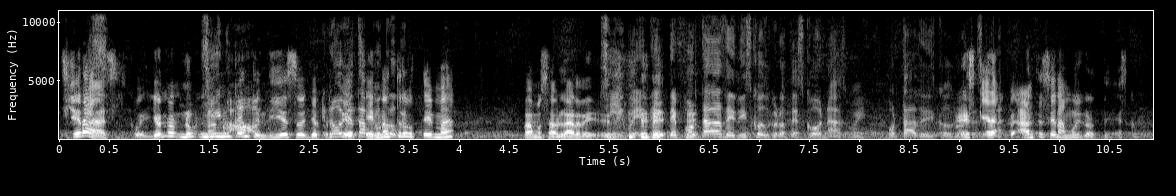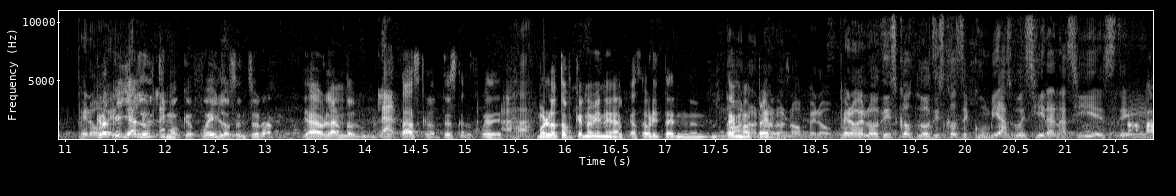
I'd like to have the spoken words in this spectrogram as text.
Si era así, güey. Yo no, no, nunca entendí eso. Yo creo yo que en otro güey. tema vamos a hablar de. Sí, güey, de, de portadas de discos grotesconas, güey. Portadas de discos Es que grotesconas. era- antes era muy grotesco. pero Creo que ya el último que fue y lo censuraron, ya hablando La- de portadas grotescas después de Ajá. Molotov, que no viene al caso ahorita en, en el No, tema, no, no, pero. no, no, pero, pero los discos, los discos de cumbias, güey, sí eran así, este, Ah,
